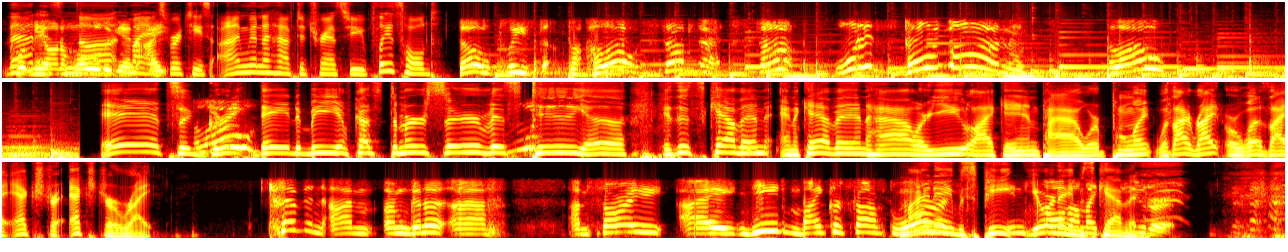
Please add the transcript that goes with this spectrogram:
That put me is on hold not again. my I- expertise. I'm going to have to transfer you. Please hold. No, please. Stop. Hello, stop that! Stop! What is going on? Hello? It's a Hello? great day to be of customer service to you. Is this Kevin? And Kevin, how are you liking PowerPoint? Was I right or was I extra, extra right? Kevin, I'm I'm gonna. Uh, I'm sorry. I need Microsoft Word. My name's Pete. Your installed on name's Kevin.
